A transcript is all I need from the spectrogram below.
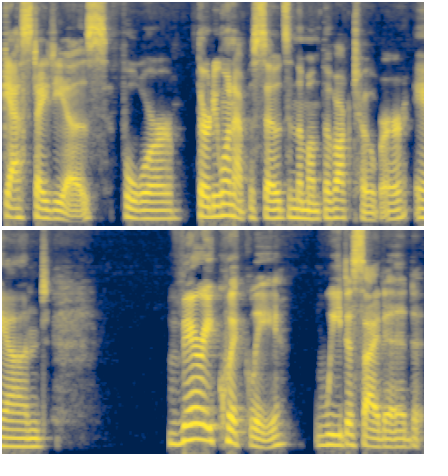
guest ideas for 31 episodes in the month of October. And very quickly, we decided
